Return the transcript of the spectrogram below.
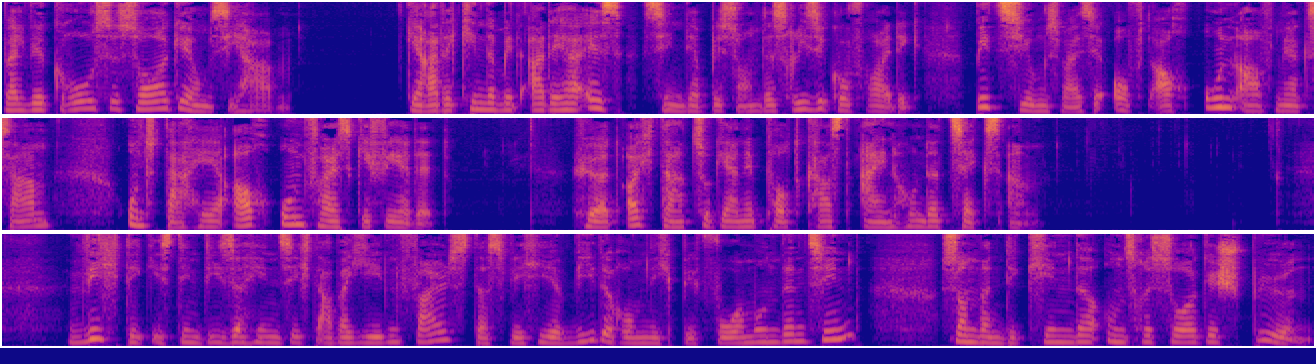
weil wir große Sorge um sie haben. Gerade Kinder mit ADHS sind ja besonders risikofreudig, beziehungsweise oft auch unaufmerksam und daher auch unfallsgefährdet. Hört euch dazu gerne Podcast 106 an. Wichtig ist in dieser Hinsicht aber jedenfalls, dass wir hier wiederum nicht bevormundend sind, sondern die Kinder unsere Sorge spüren.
